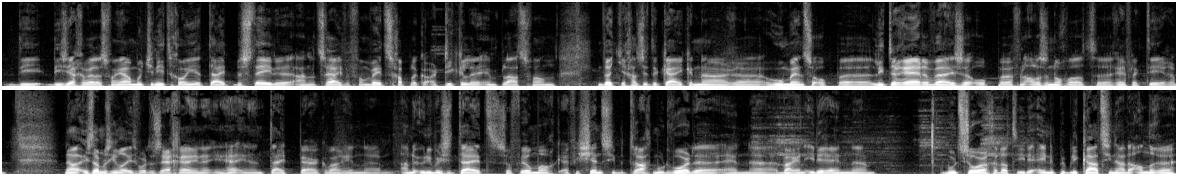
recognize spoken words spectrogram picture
die, die zeggen wel eens van ja, moet je niet gewoon je tijd besteden aan het schrijven van wetenschappelijke artikelen in plaats van dat je gaat zitten kijken naar eh, hoe mensen op literaire wijze op van alles en nog wat reflecteren. Nou is daar misschien wel iets voor te zeggen in, in, in een tijdperk waarin aan de universiteit zoveel mogelijk efficiëntie betracht moet worden en waarin iedereen moet zorgen dat hij de ene publicatie naar de andere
